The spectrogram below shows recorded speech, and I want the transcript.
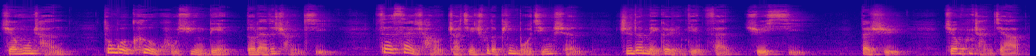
全红婵通过刻苦训练得来的成绩。在赛场展现出的拼搏精神，值得每个人点赞学习。但是，全红婵家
